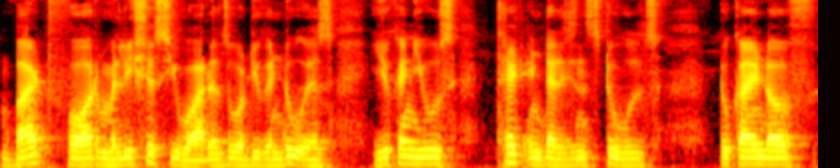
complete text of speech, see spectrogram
but for malicious URLs what you can do is you can use threat intelligence tools to kind of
